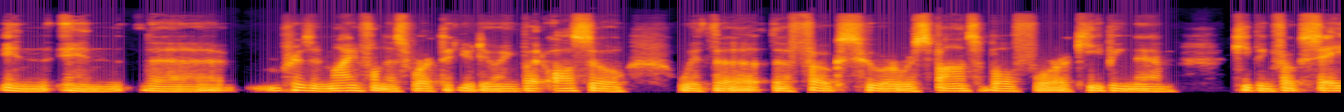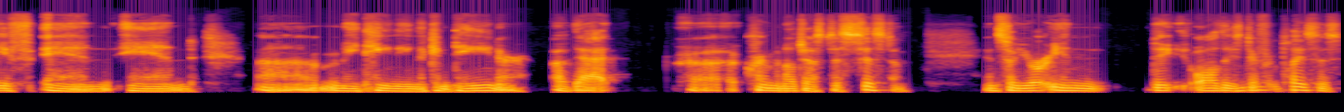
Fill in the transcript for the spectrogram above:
in in the prison mindfulness work that you're doing, but also with the the folks who are responsible for keeping them keeping folks safe and and uh, maintaining the container of that uh, criminal justice system. And so you're in the, all these mm-hmm. different places,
